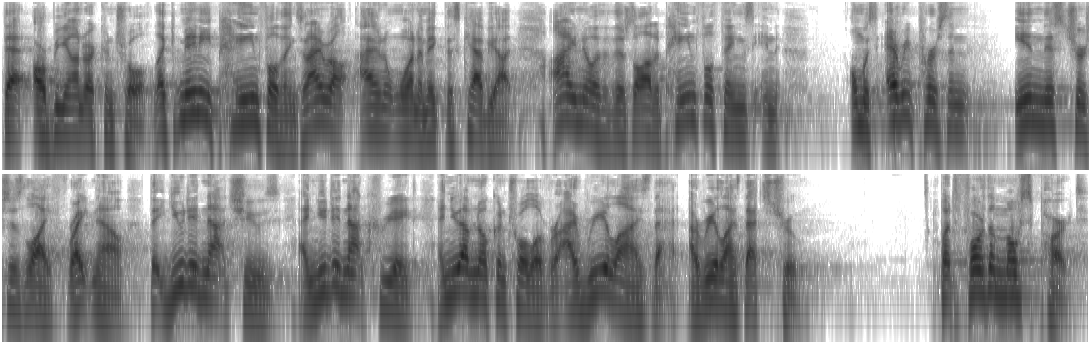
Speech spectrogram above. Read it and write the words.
that are beyond our control, like many painful things, and I, I don't want to make this caveat, I know that there's a lot of painful things in almost every person in this church's life right now that you did not choose and you did not create and you have no control over. I realize that. I realize that's true. But for the most part,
